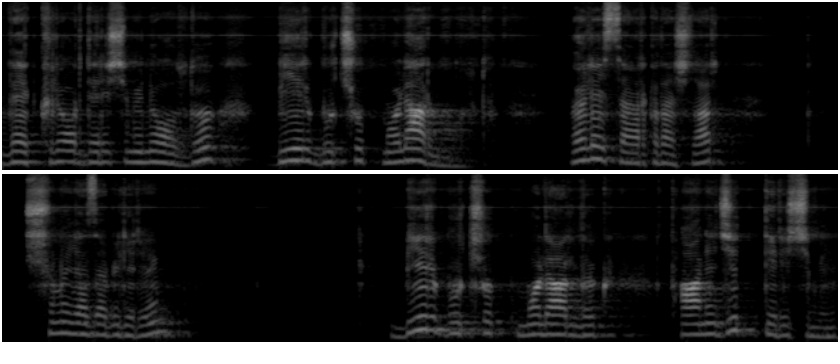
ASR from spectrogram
ve klor derişimi ne oldu? 1,5 molar mı oldu? Öyleyse arkadaşlar şunu yazabilirim. 1,5 molarlık tanecik derişimi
